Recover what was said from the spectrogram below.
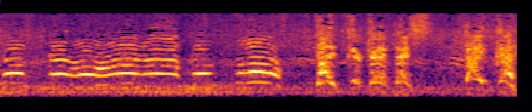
Dokter O'Hara, kom terug! Duiken, Curtis. Duiken.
